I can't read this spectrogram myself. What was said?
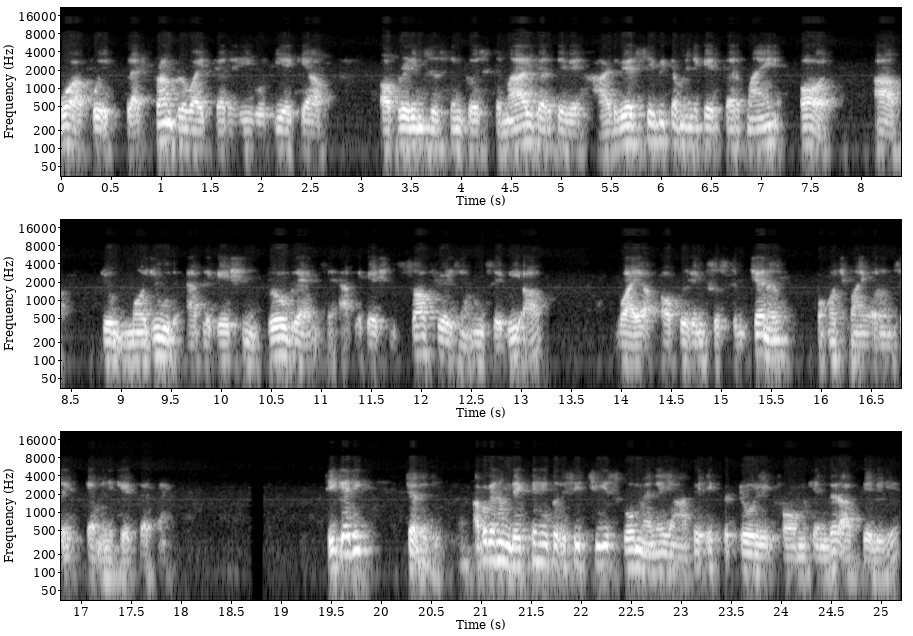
वो आपको एक प्लेटफॉर्म प्रोवाइड कर रही होती है कि आप ऑपरेटिंग सिस्टम को इस्तेमाल करते हुए हार्डवेयर से भी कम्युनिकेट कर पाएँ और आप जो मौजूद एप्लीकेशन प्रोग्राम्स हैं एप्लीकेशन सॉफ्टवेयर हैं, उनसे भी आप वाया ऑपरेटिंग सिस्टम चैनल पहुँच पाएँ और उनसे कम्युनिकेट कर पाएँ। ठीक है जी? चलो जी। अब अगर हम देखते हैं तो इसी चीज़ को मैंने यहाँ पे एक पिक्टोरियल फॉर्म के अंदर आपके लिए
